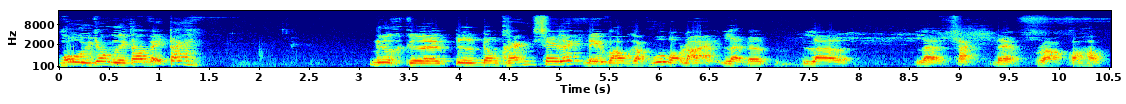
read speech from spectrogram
Ngồi cho người ta vẽ tranh. Được uh, trường Đồng Khánh select để vào gặp vua Bảo Đại là là là sắc đẹp và có học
